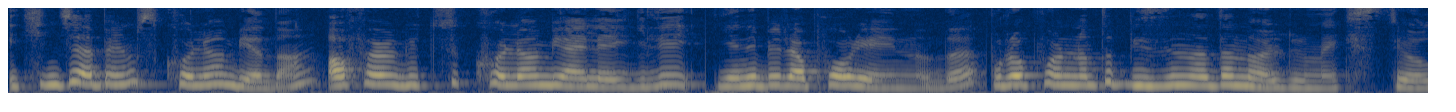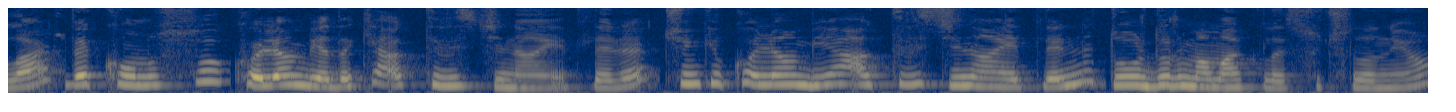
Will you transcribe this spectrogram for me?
İkinci haberimiz Kolombiya'dan. Af örgütü Kolombiya ile ilgili yeni bir rapor yayınladı. Bu raporun adı Bizi Neden Öldürmek istiyorlar ve konusu Kolombiya'daki aktivist cinayetleri. Çünkü Kolombiya aktivist cinayetlerini durdurmamakla suçlanıyor.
